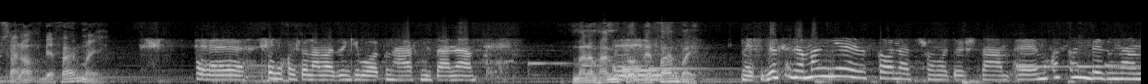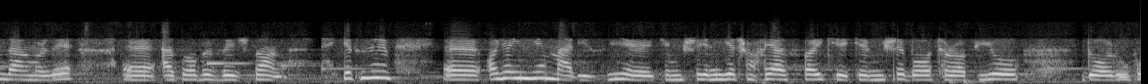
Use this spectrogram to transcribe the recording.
سلام بفرمایید. خیلی خوشحالم از اینکه باهاتون حرف می‌زنم. منم همینطور بفرمایید. مرسی. من یه سوال از شما داشتم. می‌خواستم بدونم در مورد عذاب وجدان. یه تونه آیا این یه مریضیه که میشه یعنی یه شاخه از که که میشه با تراپی و دارو و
